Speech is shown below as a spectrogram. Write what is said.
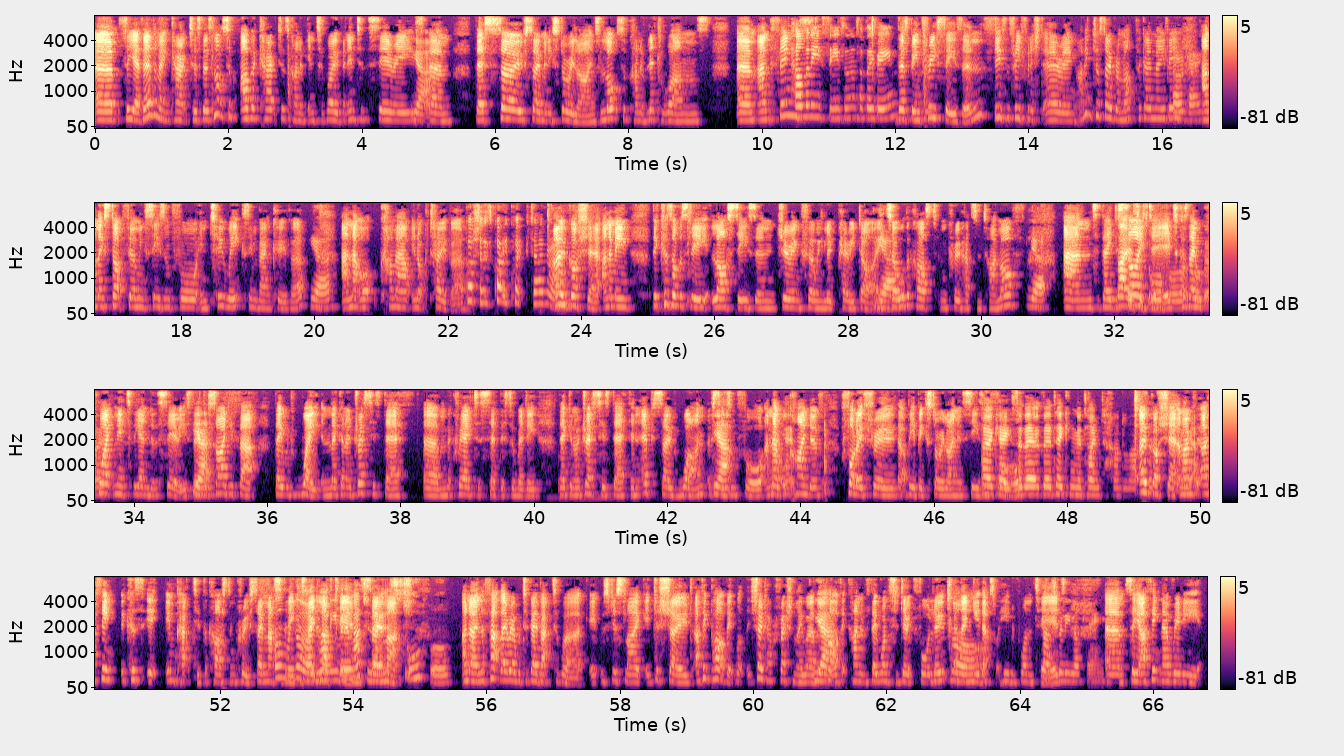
Um, so yeah, they're the main characters. There's lots of other characters kind of interwoven into the series. Yeah. Um, there's so so many storylines, lots of kind of little ones, um, and things. How many seasons have they been? There's been three seasons. Season three finished airing, I think, just over a month ago, maybe. Okay. And they start filming season four in two weeks in Vancouver, yeah. and that will come out in October. Gosh, so it's quite a quick turnaround. Oh gosh, yeah, and I mean because obviously last season during filming Luke Perry died, Yeah. so all the cast and crew had some time off, Yeah. and they That is just decided because they were guy. quite near to the end of the series, they Yeah. decided that they would wait and they're going to address his death. Um, the creators said this already. They're going to address his death in episode one of Yeah. season four, and that will kind of follow through. That'll be a big storyline in season Okay, four. so they're they're taking the time to handle that. Oh gosh, yeah, and sensibly, I, I think because it impacted the cast and crew so Oh massively because I they loved him so it. Much. just awful. I know, and the fact they were able to go back to work, it was just like it just showed. I think part of it, well, it showed how professional they were, but Yeah. part of it kind of they wanted to do it for Luke, and they knew that's what he'd have wanted. That's really lovely. um, so yeah, I think they're really,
